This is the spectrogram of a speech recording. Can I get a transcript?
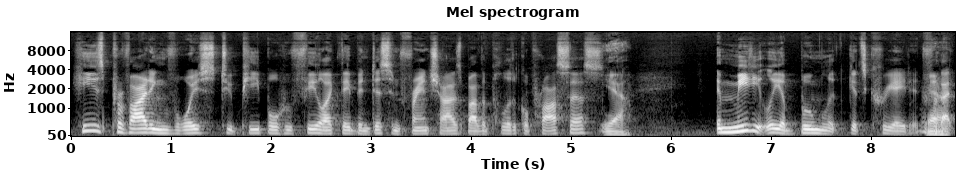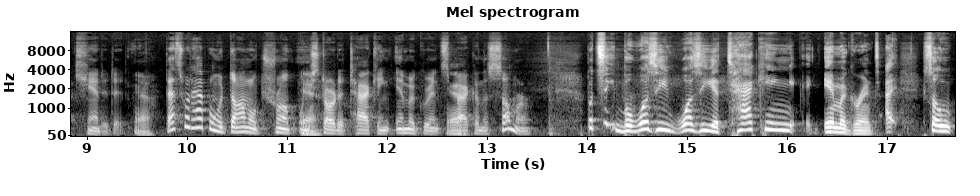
he's providing voice to people who feel like they've been disenfranchised by the political process, Yeah. Immediately a boomlet gets created for Yeah. that candidate. Yeah. That's what happened with Donald Trump when Yeah. he started attacking immigrants Yeah. back in the summer. But see, but was he was he attacking immigrants? I, so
